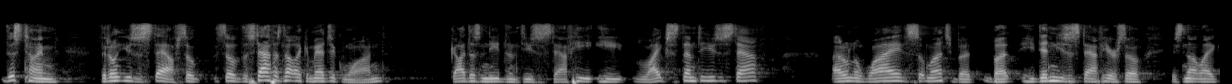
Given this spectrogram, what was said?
This time, they don't use a staff. So, so the staff is not like a magic wand. God doesn't need them to use a staff. He, he likes them to use a staff. I don't know why so much, but, but he didn't use a staff here. So it's not like,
